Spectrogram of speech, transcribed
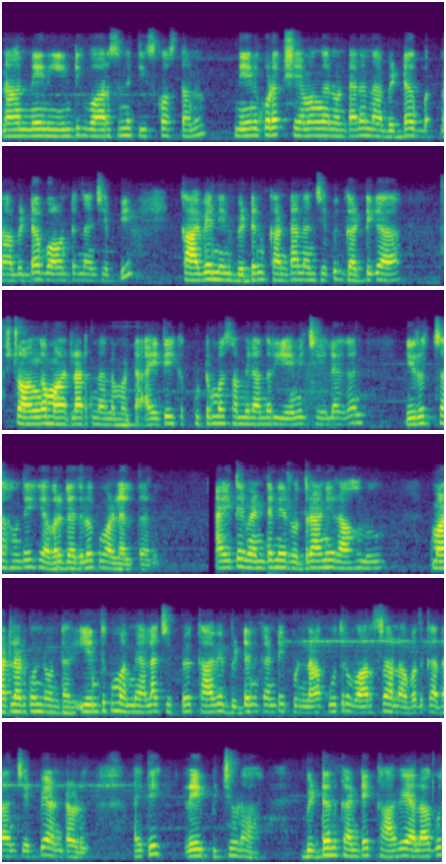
నా నేను ఇంటికి వారసుని తీసుకొస్తాను. నేను కూడా క్షేమంగానే ఉంటాను. నా బిడ్డ నా బిడ్డ బాగుంటుందని చెప్పి కావ్య నేను బిడ్డను కంటానని చెప్పి గట్టిగా స్ట్రాంగ్గా మాట్లాడుతున్నాను అనమాట అయితే ఇక కుటుంబ సభ్యులందరూ ఏమీ చేయలేక నిరుత్సాహంతో ఎవరి గదిలోకి వాళ్ళు వెళ్తారు. అయితే వెంటనే రుద్రాణి రాహులు మాట్లాడుకుంటూ ఉంటారు. ఎందుకు మమ్మీ అలా చెప్పావు? కావ్య బిడ్డని కంటే ఇప్పుడు నా కూతురు వారసురాలు అవ్వదు కదా అని చెప్పి అంటాడు. అయితే రే పిచ్చుడా బిడ్డని కంటే కావ్య ఎలాగో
